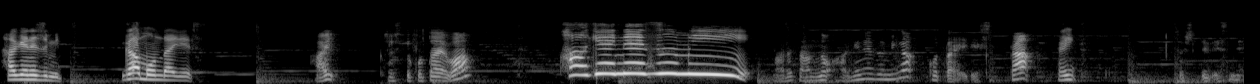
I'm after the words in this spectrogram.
ハゲネズミ。が問題です。はい。そして答えは、ハゲネズミ丸さんのハゲネズミが答えでした。はい。そしてですね、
